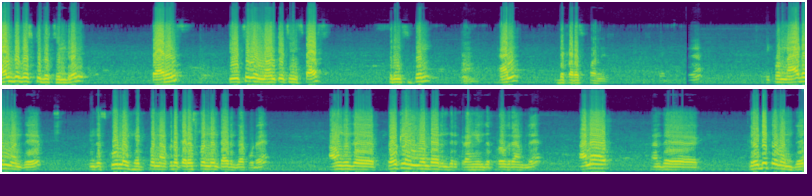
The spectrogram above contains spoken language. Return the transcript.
All the best to the children, parents, teaching and non-teaching staff, principal and the correspondent. இப்போ மேடம் வந்து இந்த ஸ்கூல்ல ஹெட் பண்ணா கூட கரஸ்பாண்டா இருந்தா கூட அவங்க இந்த டோட்டல் இன்வால்வா இருந்திருக்கிறாங்க இந்த ப்ரோக்ராம்ல ஆனா அந்த கிரெடிட்டை வந்து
